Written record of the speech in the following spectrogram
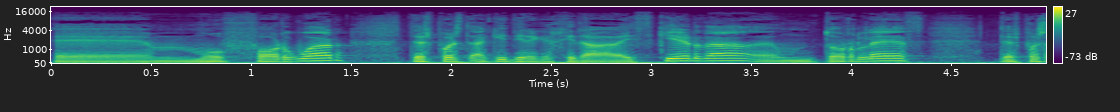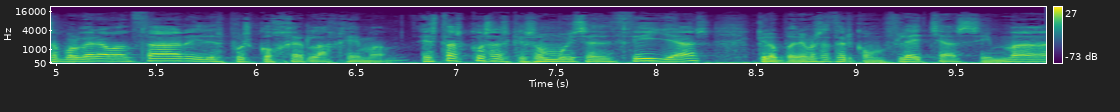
eh, move forward, después aquí tiene que girar a la izquierda, un Torlez, después a volver a avanzar y después coger la gema. Estas cosas que son muy sencillas, que lo podemos hacer con flechas sin más,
